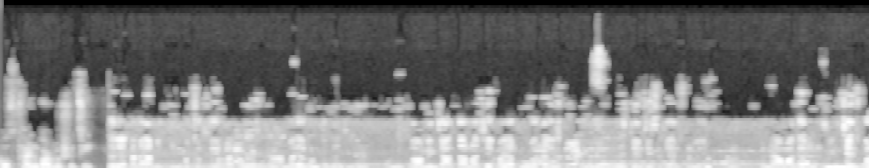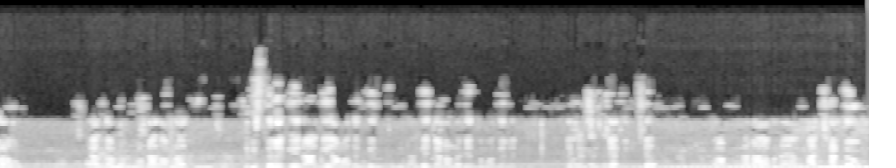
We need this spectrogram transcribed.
অবস্থান কর্মসূচি। এখানে আমি তিন বছর থেকে কাজ করছি বাজার কলকাতায়। তো আমি জানতাম না যে বাজার কলকাতায় রেসিডেন্সি চেঞ্জ হলে মানে আমাদের চেঞ্জ করা হবে। হঠাৎ আমরা তিরিশ তারিখের আগে, আমাদেরকে দুদিন আগে জানালো যে তোমাদের এজেন্সি চেঞ্জ হচ্ছে। তো আপনারা মানে কাজ ছাড়তে হবে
